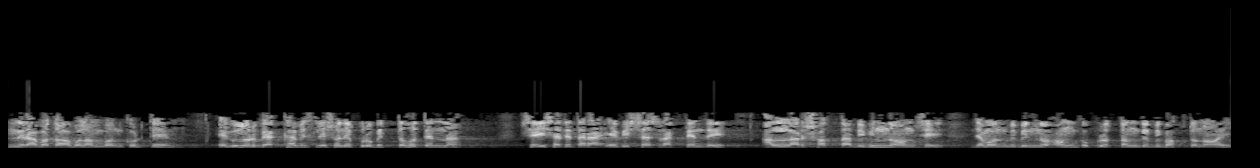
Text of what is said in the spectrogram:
নিরাপত্তা অবলম্বন করতেন এগুলোর ব্যাখ্যা বিশ্লেষণে প্রবৃত্ত হতেন না সেই সাথে তারা এ বিশ্বাস রাখতেন যে আল্লাহর সত্তা বিভিন্ন অংশে, যেমন বিভিন্ন অঙ্গ প্রত্যঙ্গে বিভক্ত নয়,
